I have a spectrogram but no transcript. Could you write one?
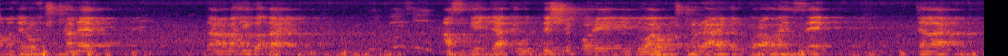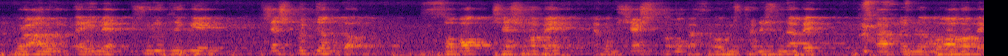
আমাদের অনুষ্ঠানের ধারাবাহিকতায় আজকে যাকে উদ্দেশ্য করে এই দোয়ার অনুষ্ঠানের আয়োজন করা হয়েছে, যার কোরআনুল কারিমের শুরু থেকে শেষ পর্যন্ত সবক শেষ হবে এবং শেষ সবক আজকে অনুষ্ঠানে শোনাবে, তার জন্য দোয়া হবে।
